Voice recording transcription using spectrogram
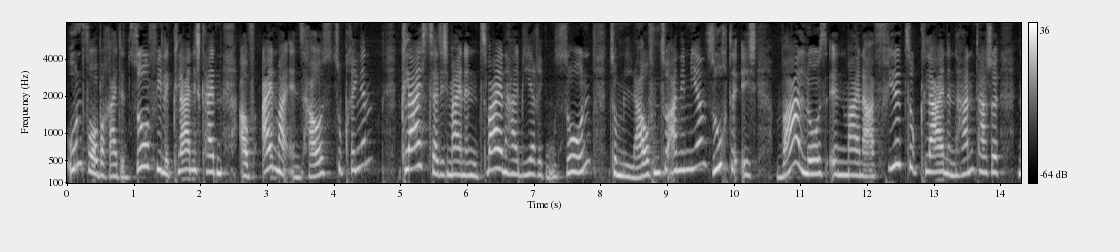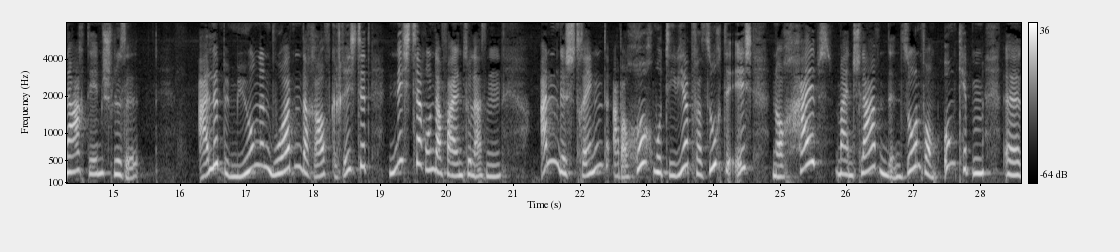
unvorbereitet so viele Kleinigkeiten auf einmal ins Haus zu bringen, gleichzeitig meinen zweieinhalbjährigen Sohn zum Laufen zu animieren, suchte ich wahllos in meiner viel zu kleinen Handtasche nach dem Schlüssel. Alle Bemühungen wurden darauf gerichtet, nichts herunterfallen zu lassen. Angestrengt, aber hochmotiviert versuchte ich, noch halb meinen schlafenden Sohn vom Umkippen äh,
